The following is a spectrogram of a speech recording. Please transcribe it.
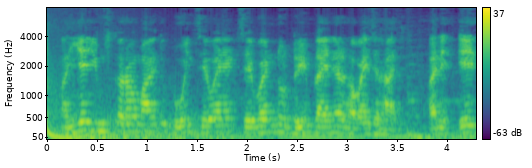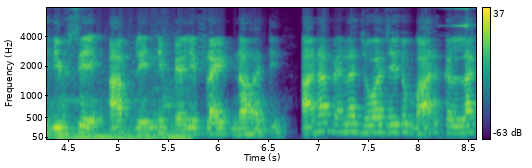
અહીંયા યુઝ કરવામાં આવ્યું હતું બોઈંગ સેવન એટ સેવનનું ડ્રીમ લાઇનર હવાઈ જહાજ, અને એ દિવસે આ પ્લેનની પહેલી ફ્લાઇટ ન હતી. આના પહેલા જોવા જઈએ તો બાર કલાક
